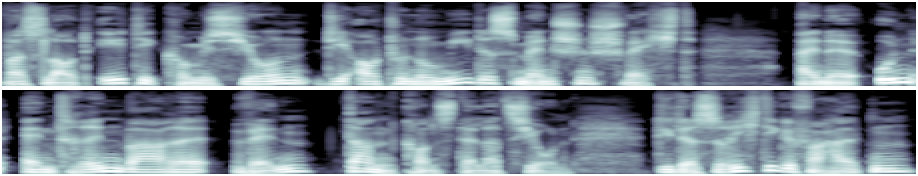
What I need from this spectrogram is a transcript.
was laut Ethikkommission die Autonomie des Menschen schwächt, eine unentrinnbare Wenn-Dann-Konstellation, die das richtige Verhalten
